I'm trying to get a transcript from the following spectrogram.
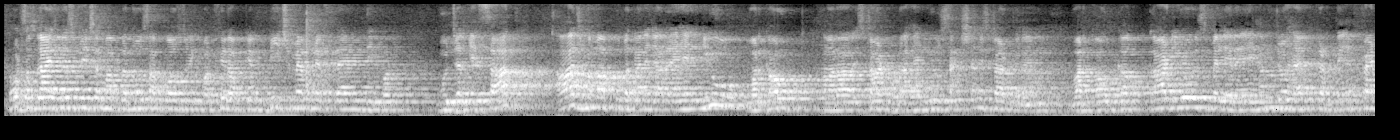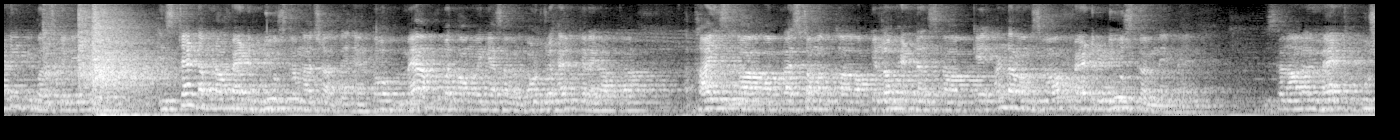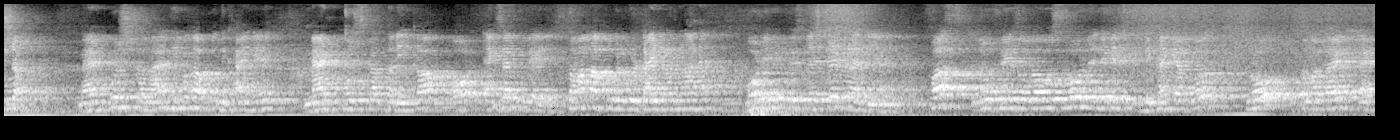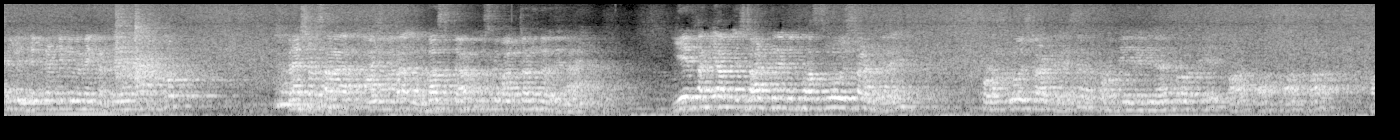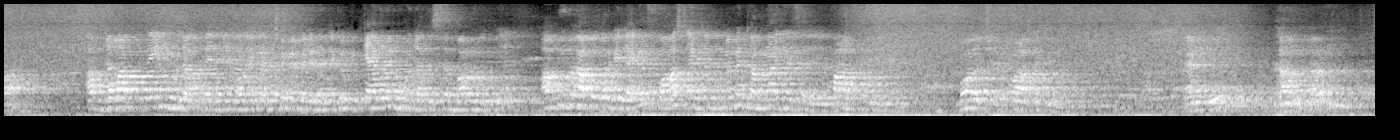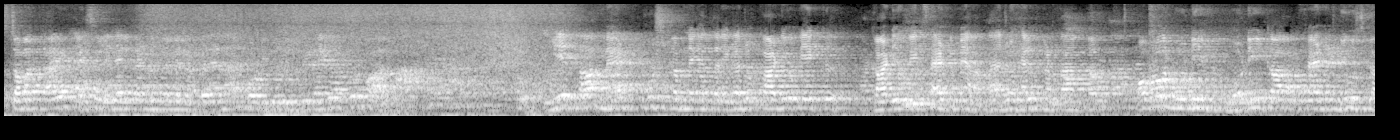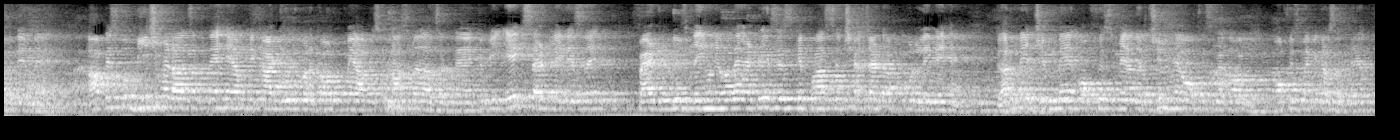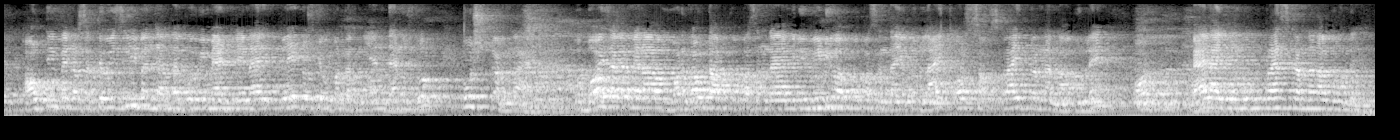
सब गाइस मैं सुनील शर्मा आपका दोस्त, आपका होस्ट एक बार फिर आपके बीच में अपने फ्रेंड दीपक गुज्जर के साथ आज हम आपको बताने जा रहे हैं न्यू वर्कआउट हमारा स्टार्ट हो रहा है न्यू सेक्शन स्टार्ट कर रहे हैं वर्कआउट का कार्डियो इसमें ले रहे हैं। हम जो हेल्प करते हैं फैटी पीपल्स के लिए इंस्टेंट अपना फैट रिड्यूस करना चाहते हैं। तो मैं आपको बताऊँगा एक ऐसा वर्कआउट जो हेल्प करेगा आपका थाइस का, आपका स्टमक का, आपके लव हैंडल्स का, आपके अंडर आर्म्स का फैट रिड्यूस करने में। इसका नाम है मैट पुशअप मैट पुश करना है दीपक आपको दिखाएँगे मैट पुश का तरीका और एग्जैक्ट वे स्टमक आपको बिल्कुल टाइट रखना है। बॉडी बिल्कुल इसमें स्ट्रेट रहनी है। फ़र्स्ट जो फ़ेज़ होगा वो स्लो लेने के दिखाएँगे आपको। Slow stomach tight exhale inhale करने के वे करते हैं आपको। प्रेशर सारा आज हमारा बस टर्न उसके बाद टर्न कर देना है। ये था कि आप स्टार्ट करें तो थोड़ा स्लो स्टार्ट करें। थोड़ा स्लो स्टार्ट करें सर थोड़ा तेज लेके जाए, थोड़ा तेज। Fast fast fast fast fast अब जब आप ट्रेन हो जाते हैं और एक अच्छे में मेरे रहते हैं क्योंकि कैलोरी हो जाते हैं बर्न होती है अब भी आपको करके जाएँगे फास्ट एक्सरसाइज में करना कैसे है फास्ट बहुत अच्छे fast and move down turn stomach tight exhale inhale continue में करते रहना है बॉडी पूरी स्पीड रहेगी और फुल फास्ट तो ये था मैट पुश करने का तरीका, जो कार्डियो के एक कार्डियो के सेट में आता है, जो हेल्प करता है आपका ओवरऑल बॉडी बॉडी का फैट रिड्यूस करने में। आप इसको बीच में डाल सकते हैं, अपने कार्डियो वर्कआउट में आप इसको लास्ट में डाल सकते हैं, क्योंकि एक सेट लेने से फैट रिड्यूस नहीं होने वाला है एटलीस्ट इसके पाँच से छह सेट आपको लेने हैं। घर में जिम में ऑफ़िस में, अगर जिम है ऑफ़िस में तो ऑफ़िस में भी आउटिंग में कर सकते हो इजीली बन जाता है, कोई भी मैट लेना है प्लेट उसके ऊपर रखनी है देन उसको पुश करना है। तो बॉयज़ अगर मेरा वर्कआउट आपको पसंद आया, मेरी वीडियो आपको पसंद आई तो लाइक और सब्सक्राइब करना ना भूलें, और बेल आइकन को प्रेस करना ना भूलें।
